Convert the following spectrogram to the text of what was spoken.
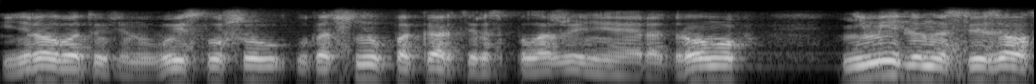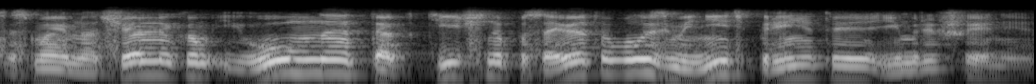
Генерал Ватутин выслушал, уточнил по карте расположение аэродромов, немедленно связался с моим начальником и умно, тактично посоветовал изменить принятое им решение.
